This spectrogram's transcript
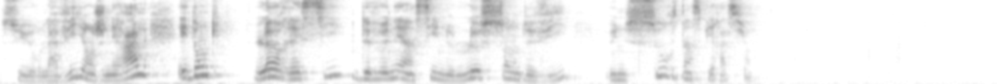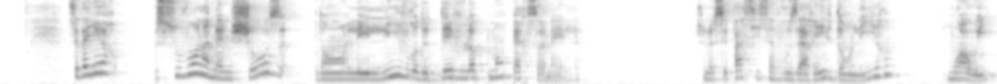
sur la vie en général, et donc leur récit devenait ainsi une leçon de vie, une source d'inspiration. C'est d'ailleurs souvent la même chose dans les livres de développement personnel. Je ne sais pas si ça vous arrive d'en lire, moi oui.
